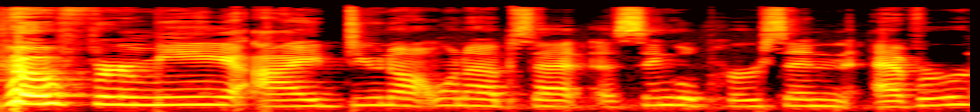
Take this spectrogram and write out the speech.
So for me, I do not want to upset a single person ever.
